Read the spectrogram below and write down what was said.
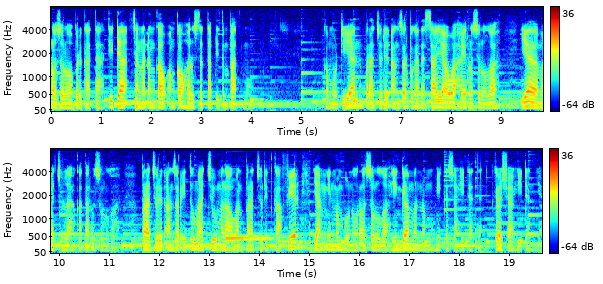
Rasulullah berkata, tidak, jangan engkau, engkau harus tetap di tempatmu. Kemudian prajurit Ansor berkata, saya wahai Rasulullah. Ya, majulah, kata Rasulullah. Prajurit Ansor itu maju melawan prajurit kafir yang ingin membunuh Rasulullah hingga menemui kesyahidan, kesyahidannya.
